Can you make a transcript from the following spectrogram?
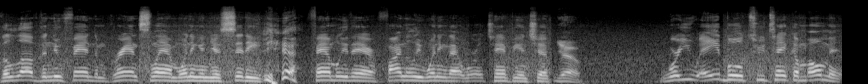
the love, the new fandom, Grand Slam, winning in your city, Yeah. family there, finally winning that world championship. Yo. Were you able to take a moment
